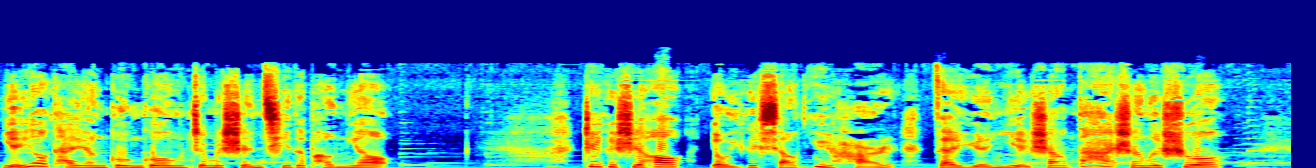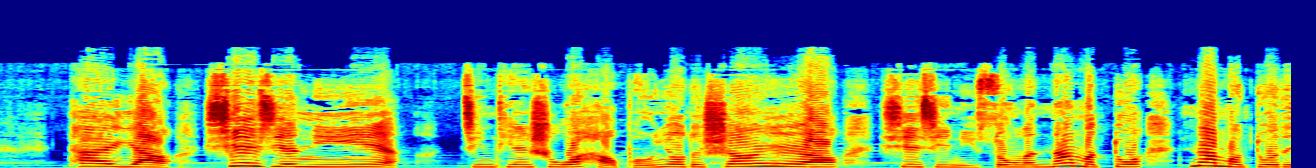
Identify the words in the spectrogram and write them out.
也有太阳公公这么神奇的朋友。这个时候，有一个小女孩在原野上大声地说：“太阳，谢谢你！今天是我好朋友的生日哦，谢谢你送了那么多、那么多的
